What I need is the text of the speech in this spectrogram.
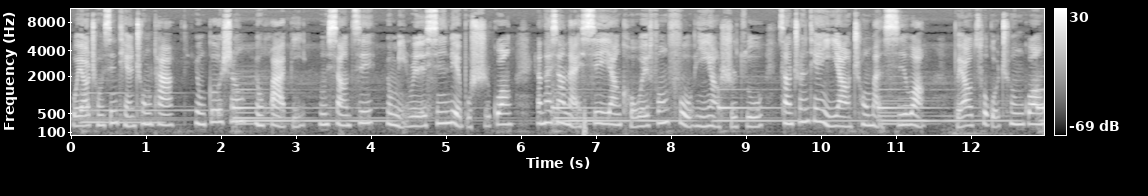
我要重新填充它，用歌声，用画笔，用相机，用敏锐的心猎捕时光，让它像奶昔一样口味丰富、营养十足，像春天一样充满希望。不要错过春光。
